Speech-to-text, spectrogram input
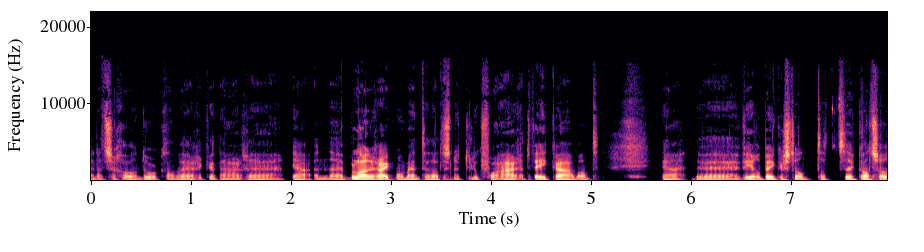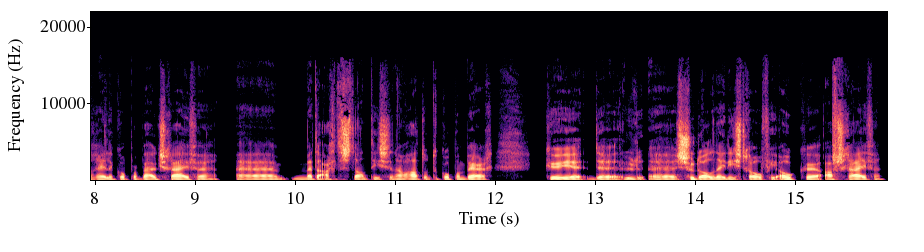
En dat ze gewoon door kan werken naar uh, ja, een uh, belangrijk moment. En dat is natuurlijk voor haar het WK. Want ja, de wereldbekerstand, dat uh, kan ze al redelijk op haar buik schrijven. met de achterstand die ze nou had op de Koppenberg, kun je de Soudal Ladies Trophy ook afschrijven.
